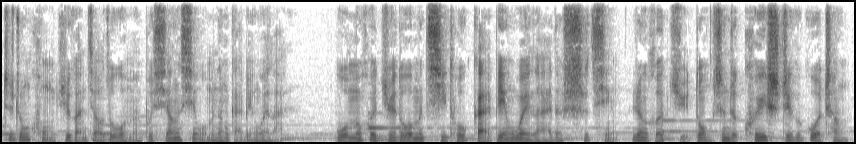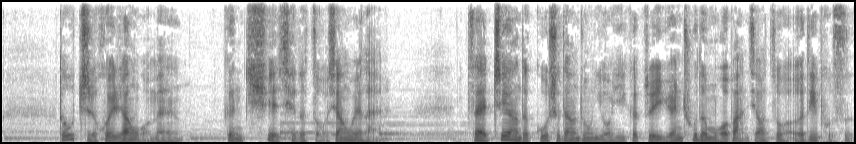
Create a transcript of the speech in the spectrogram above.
这种恐惧感叫做我们不相信我们能改变未来。我们会觉得我们企图改变未来的事情，任何举动，甚至窥视这个过程，都只会让我们更确切地走向未来。在这样的故事当中，有一个最原初的模板叫做俄狄浦斯。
